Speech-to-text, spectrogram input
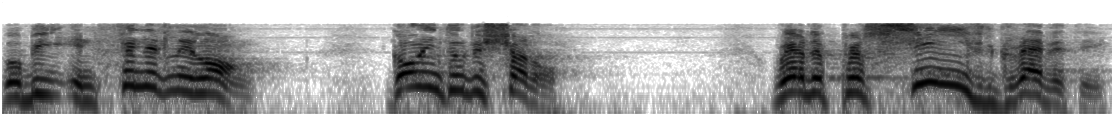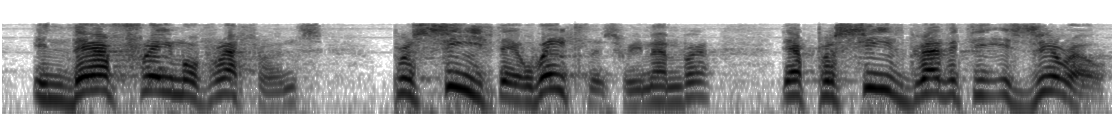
will be infinitely long. Go into the shuttle, where the perceived gravity in their frame of reference, perceived, they're weightless, remember? Their perceived gravity is zero.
